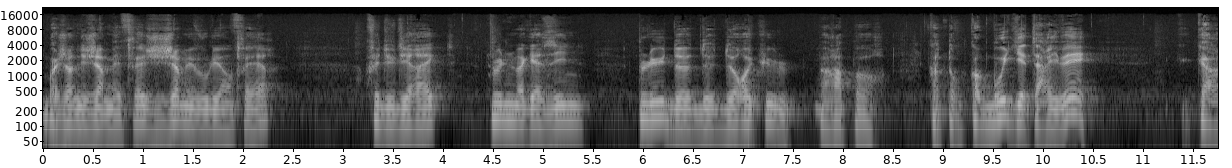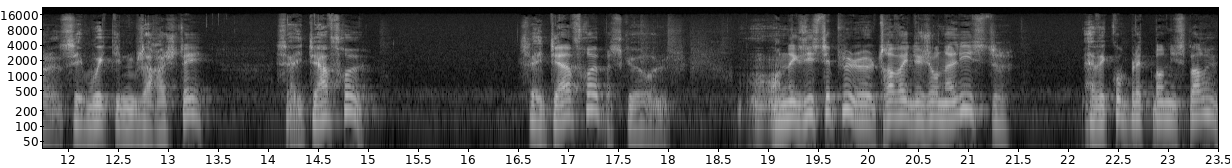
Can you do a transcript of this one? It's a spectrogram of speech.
Moi, j'en ai jamais fait, j'ai jamais voulu en faire. On fait du direct, plus de magazine, plus de, recul par rapport. Quand, on, Bouygues est arrivé, car c'est Bouygues qui nous a rachetés, ça a été affreux. Ça a été affreux parce que on- n'existait plus. Le travail des journalistes avait complètement disparu.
